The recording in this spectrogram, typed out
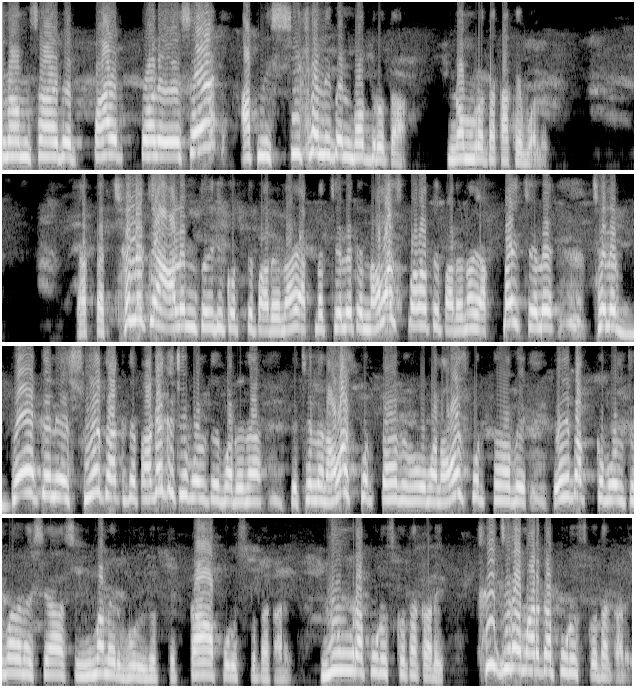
ইমাম সাহেবের পায়ের তলে এসে আপনি শিখে নেবেন ভদ্রতা। নম্রতা কাকে বলে? একটা ছেলেকে আলেম তৈরি করতে পারে না, একটা ছেলেকে নামাজ পড়াতে পারে না, একটাই ছেলে, ছেলের বউকে নিয়ে শুয়ে থাকতে তাকে কিছু বলতে পারে না, যে ছেলে নামাজ পড়তে হবে বৌমা নামাজ পড়তে হবে, এই বাক্য বলতে পারে না, সে আসে ইমামের ভুল ধরতে, কা পুরুষ কোথাকারে নোংরা পুরুষ কোথাকারে ফিজরা মার্কা পুরুষ কোথাকারে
